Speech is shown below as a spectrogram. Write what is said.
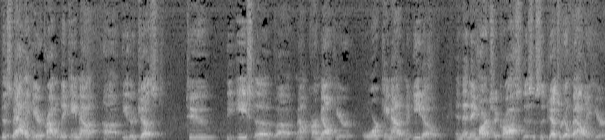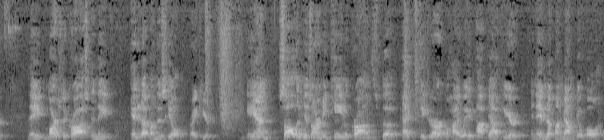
this valley here. Probably came out uh, either just to the east of uh, Mount Carmel here, or came out of Megiddo, and then they marched across. This is the Jezreel Valley here. They marched across, and they ended up on this hill right here. And Saul and his army came across the patriarchal highway and popped out here and ended up on Mount Gilboa.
